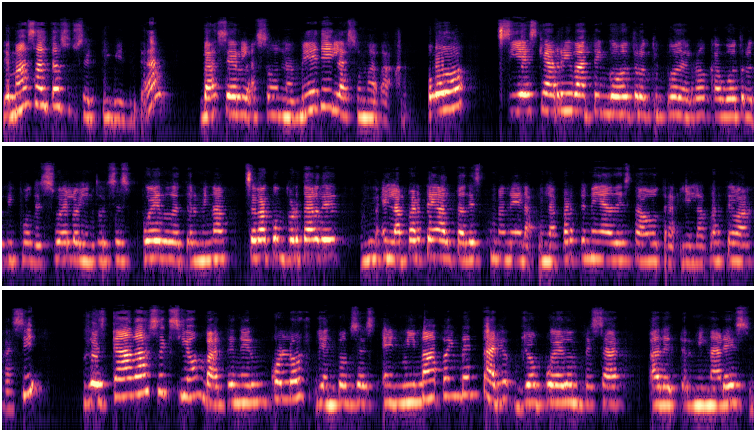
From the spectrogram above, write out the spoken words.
de más alta susceptibilidad va a ser la zona media y la zona baja. O si es que arriba tengo otro tipo de roca u otro tipo de suelo y entonces puedo determinar, se va a comportar de, en la parte alta de esta manera, en la parte media de esta otra y en la parte baja así. Entonces cada sección va a tener un color y entonces en mi mapa inventario yo puedo empezar a determinar eso.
